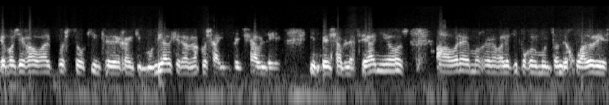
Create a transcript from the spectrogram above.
Hemos llegado al puesto 15 del ranking mundial, que era una cosa impensable, impensable hace años. Ahora hemos renovado el equipo con un montón de jugadores.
